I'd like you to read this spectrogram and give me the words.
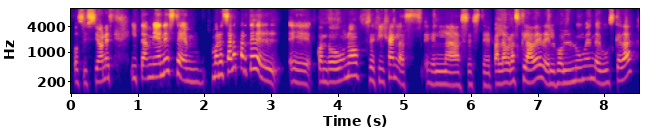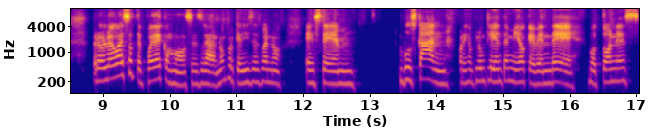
posiciones. Y también, este, bueno, está la parte del, eh, cuando uno se fija en las, en las este, palabras clave del volumen de búsqueda, pero luego eso te puede como sesgar, ¿no? Porque dices, bueno, este buscan, por ejemplo, un cliente mío que vende botones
